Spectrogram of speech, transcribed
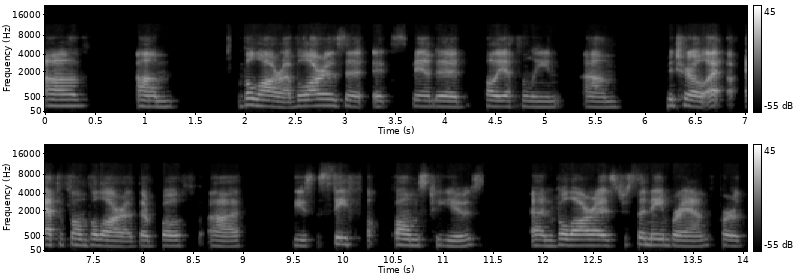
of um, Volara, Volara is an expanded polyethylene um, material, Ethafoam Volara. They're both uh, these safe foams to use. And Volara is just a name brand for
